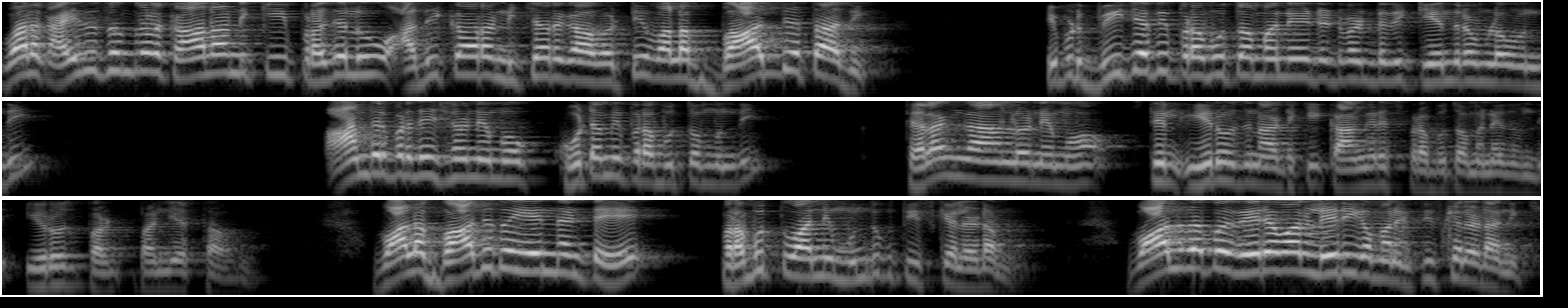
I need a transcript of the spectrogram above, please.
వాళ్ళకి ఐదు సంవత్సరాల కాలానికి ప్రజలు అధికారాన్ని ఇచ్చారు కాబట్టి వాళ్ళ బాధ్యత అది. ఇప్పుడు బీజేపీ ప్రభుత్వం అనేటటువంటిది కేంద్రంలో ఉంది. ఆంధ్రప్రదేశ్లోనేమో కూటమి ప్రభుత్వం ఉంది. తెలంగాణలోనేమో స్టిల్ ఈ రోజు నాటికి కాంగ్రెస్ ప్రభుత్వం అనేది ఉంది. ఈరోజు ప- పనిచేస్తూ ఉంది. వాళ్ళ బాధ్యత ఏంటంటే ప్రభుత్వాన్ని ముందుకు తీసుకెళ్ళడం. వాళ్ళు తప్ప వేరే వాళ్ళు లేరు ఇక మనకి తీసుకెళ్ళడానికి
